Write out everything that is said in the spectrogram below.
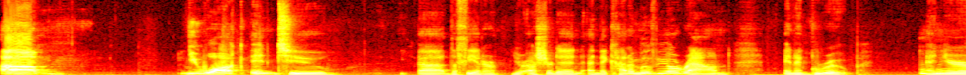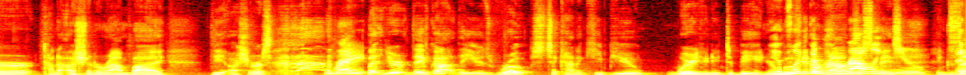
Um, you walk into uh, the theater, you're ushered in, and they kind of move you around in a group. And you're kind of ushered around by the ushers. Right. but you're they've got they use ropes to kind of keep you where you need to be, and you're it's moving like they're around corralling the space. you. Exactly.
